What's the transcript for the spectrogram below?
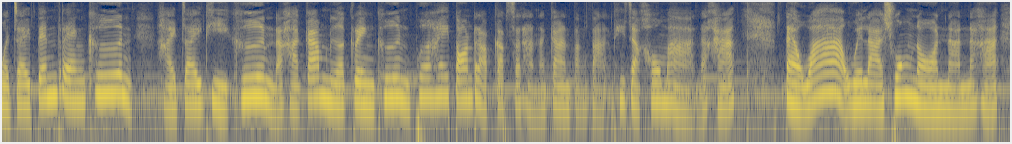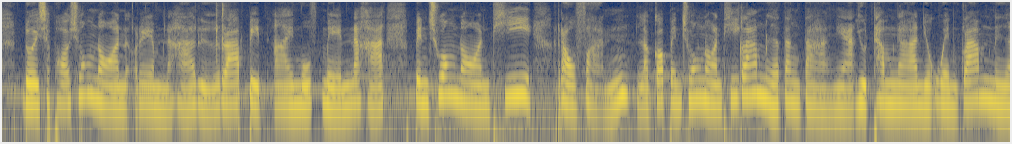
หัวใจเต้นแรงขึ้น หายใจถี่ขึ้นนะคะ กล้ามเนื้อเกร็งขึ้นเพื่อให้ต้อนรับกับสถานการณ์ต่างๆ ที่จะเข้ามานะคะ แต่ว่าเวลาช่วงนอนนั้นนะคะ โดยเฉพาะช่วงนอนเร็มนะคะ หรือ rapid eye movement นะคะ เป็นช่วงนอนที่เราฝัน แล้วก็เป็นช่วงนอนที่กล้ามเนื้อต่างๆเนี่ยหยุดทำงานยกเว้นกล้ามเนื้อ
